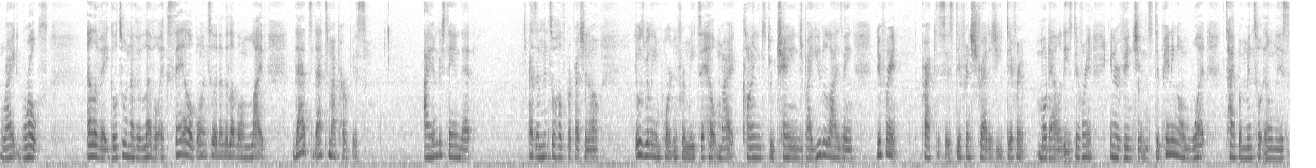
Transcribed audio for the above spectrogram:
right? Growth elevate, go to another level, excel, go into another level in life. That's that's my purpose. I understand that as a mental health professional, it was really important for me to help my clients through change by utilizing different practices, different strategy, different modalities, different interventions, depending on what type of mental illness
